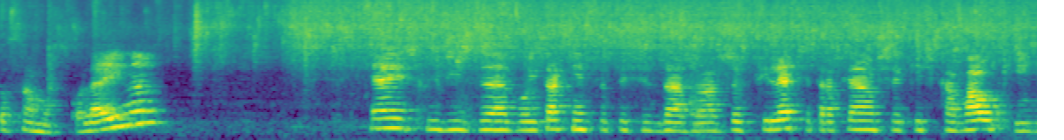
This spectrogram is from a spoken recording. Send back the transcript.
To samo z kolejnym. Ja jeśli widzę, bo i tak niestety się zdarza, że w filecie trafiają się jakieś kawałki,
